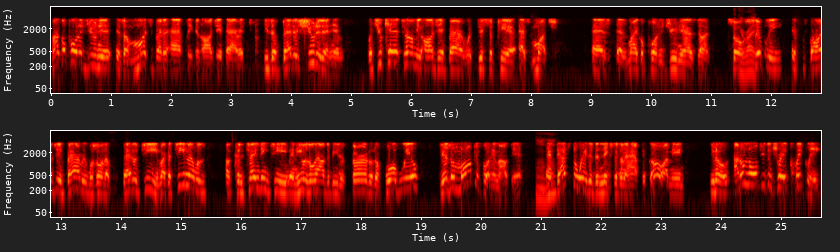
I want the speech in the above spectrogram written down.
Michael Porter Jr. is a much better athlete than R.J. Barrett. He's a better shooter than him. But you can't tell me R.J. Barrett would disappear as much as as Michael Porter Jr. has done. So right. simply, if R.J. Barrett was on a better team, like a team that was a contending team, and he was allowed to be the third or the fourth wheel, there's a market for him out there, mm-hmm. and that's the way that the Knicks are going to have to go. I mean, you know, I don't know if you can trade Quickley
